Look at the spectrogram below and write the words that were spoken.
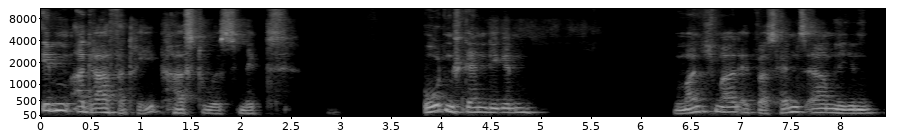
Im Agrarvertrieb hast du es mit bodenständigen, manchmal etwas hemsärmeligen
